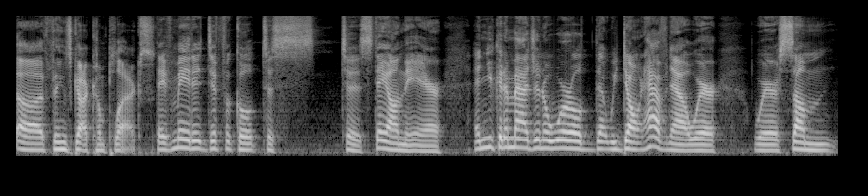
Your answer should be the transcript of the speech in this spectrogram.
uh, things got complex. They've made it difficult to s- to stay on the air, and you can imagine a world that we don't have now, where where some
